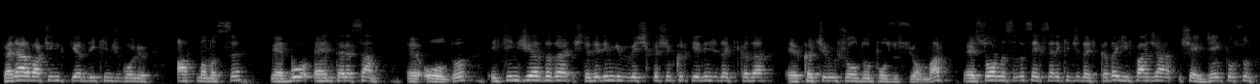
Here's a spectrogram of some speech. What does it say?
Fenerbahçe'nin ilk yarıda ikinci golü atmaması e, bu enteresan e, oldu. İkinci yarıda da işte dediğim gibi Beşiktaş'ın 47. dakikada e, kaçırmış olduğu pozisyon var. E, sonrasında 82. dakikada İrfan Can şey Cenk Tosun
